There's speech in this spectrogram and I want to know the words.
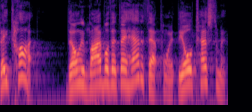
they taught the only Bible that they had at that point, the Old Testament.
